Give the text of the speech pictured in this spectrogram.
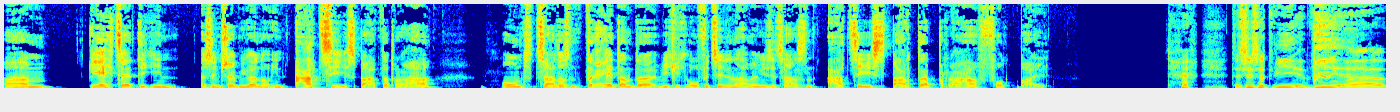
Ähm, gleichzeitig in, also im selben Jahr noch, in AC Sparta Praha. Und 2003 dann der wirklich offizielle Name, wie sie jetzt heißen, AC Sparta Praha Football. Das ist halt wie, wie äh,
